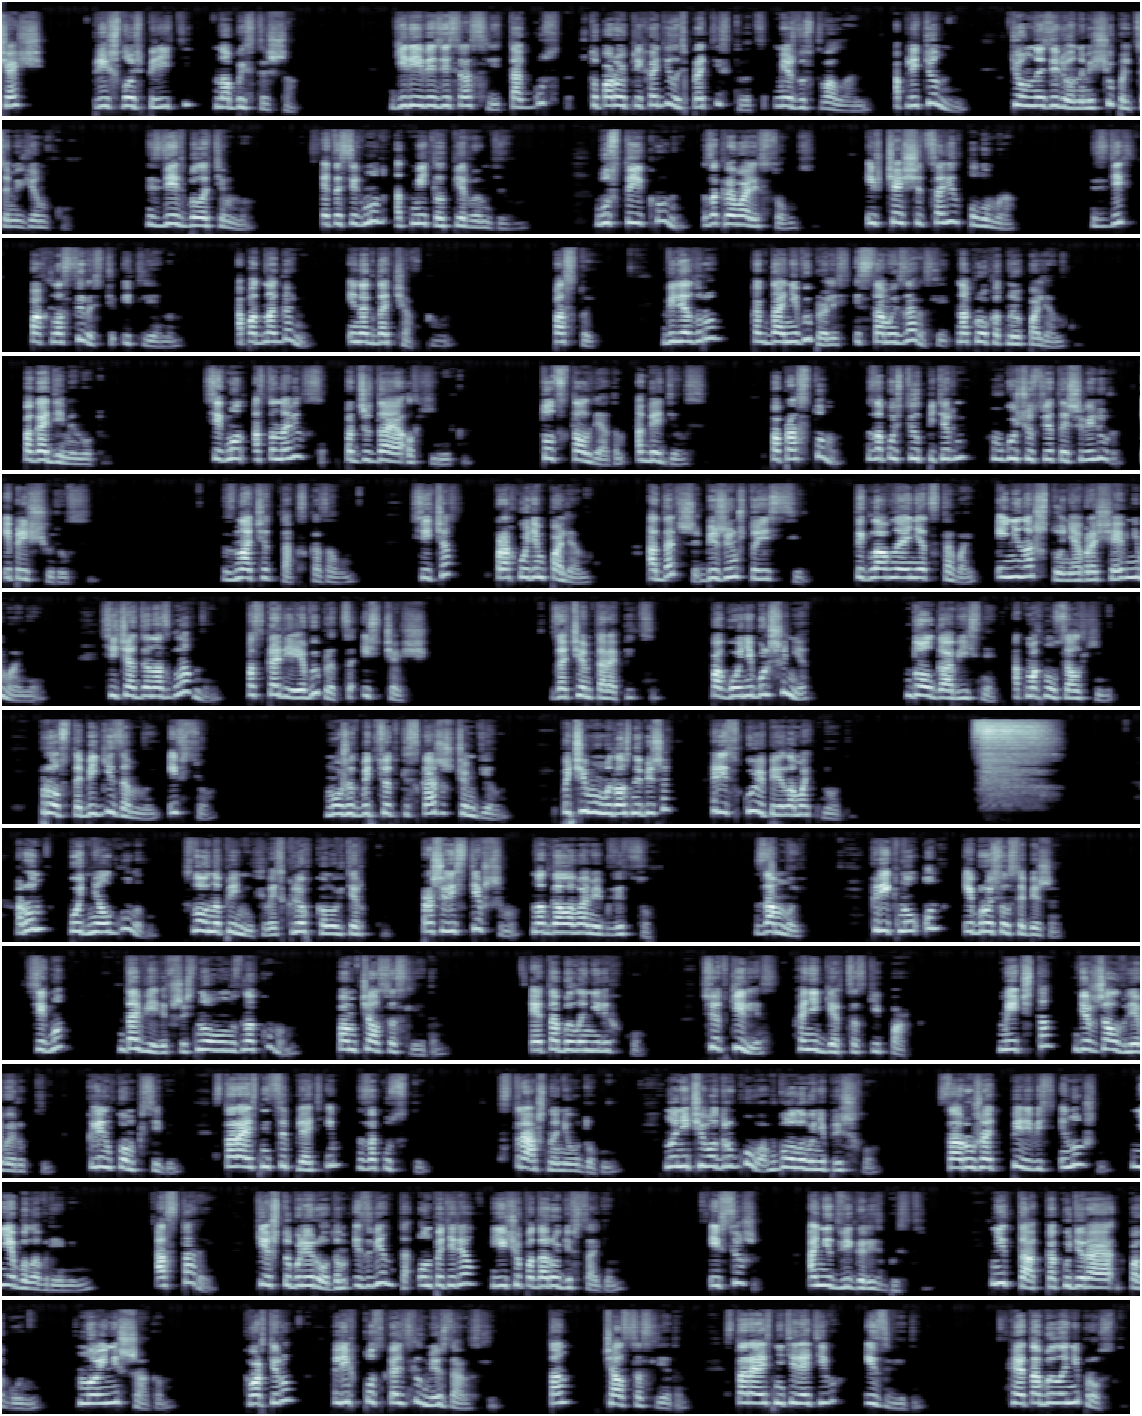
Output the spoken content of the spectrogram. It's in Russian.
чаще пришлось перейти на быстрый шаг. Деревья здесь росли так густо, что порой приходилось протискиваться между стволами, оплетенными темно-зелеными щупальцами вьюнков. Здесь было темно. Это Сигмон отметил первым делом. Густые кроны закрывали солнце, и в чаще царил полумрак. Здесь пахло сыростью и тленом, а под ногами иногда чавкало. «Постой!» – велел Рон, когда они выбрались из самых зарослей на крохотную полянку. «Погоди минуту!» Сигмон остановился, поджидая алхимика. Тот стал рядом, огляделся. По-простому запустил пятерню в гущу светлой шевелюры и прищурился. «Значит так», — сказал он. «Сейчас проходим полянку, а дальше бежим, что есть сил. Ты, главное, не отставай и ни на что не обращай внимания. Сейчас для нас главное – поскорее выбраться из чащи». «Зачем торопиться? Погони больше нет». «Долго объяснять», – отмахнулся алхимик. «Просто беги за мной, и все». «Может быть, все-таки скажешь, в чем дело? Почему мы должны бежать, рискуя переломать ноги?» Рон поднял голову, словно принюхиваясь к легкому ветерку, прошелестевшему над головами беглецов. «За мной!» — крикнул он и бросился бежать. Сигмон, доверившись новому знакомому, помчался следом. Это было нелегко. Все-таки лес, а не герцогский парк. Меч там держал в левой руке, клинком к себе, стараясь не цеплять им за кусты. Страшно неудобно, но ничего другого в голову не пришло. Сооружать перевязь и ножны не было времени. А старые, те, что были родом из Вента, он потерял еще по дороге в Саген. И все же они двигались быстро. Не так, как удирая от погони, но и не шагом. Квартирон легко скользил меж зарослей. Тан чался следом, стараясь не терять его из виду. Это было непросто.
